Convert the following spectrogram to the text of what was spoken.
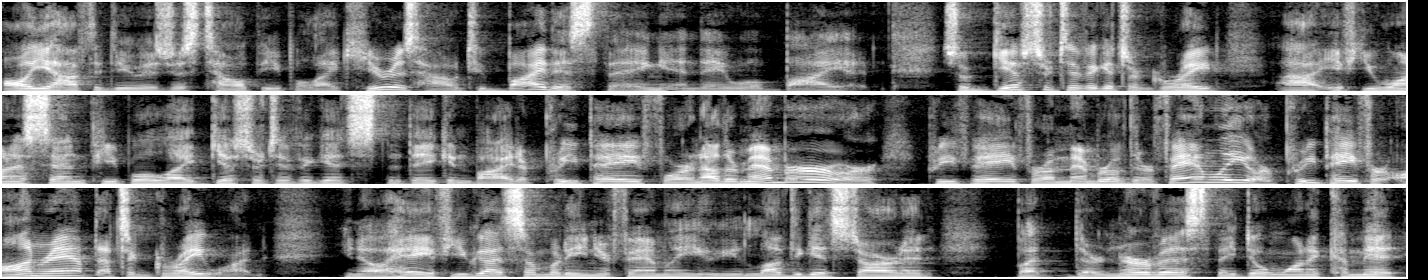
All you have to do is just tell people, like, here is how to buy this thing, and they will buy it. So, gift certificates are great. Uh, if you want to send people like gift certificates that they can buy to prepay for another member, or prepay for a member of their family, or prepay for on ramp, that's a great one. You know, hey, if you got somebody in your family who you love to get started, but they're nervous. They don't want to commit.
